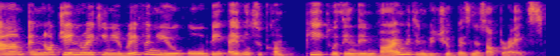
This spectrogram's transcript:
um, and not generate any revenue or being able to compete within the environment in which your business operates.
